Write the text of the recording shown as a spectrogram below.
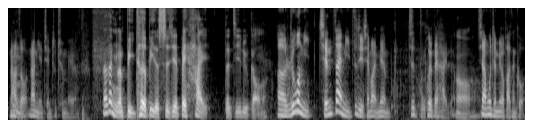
拿走，那你的钱就全没了。那在你们比特币的世界被害的几率高吗？呃，如果你钱在你自己的钱包里面，是不会被害的。哦，现在目前没有发生过。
